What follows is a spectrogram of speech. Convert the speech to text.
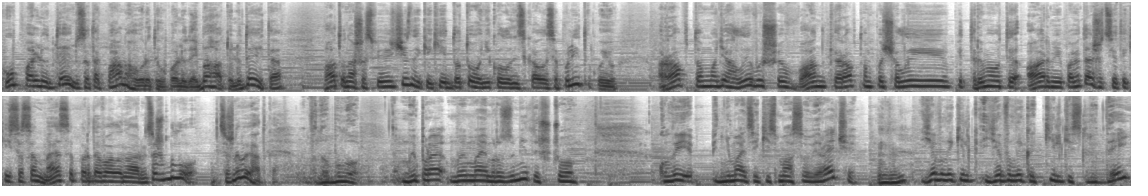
Купа людей, ну це так погано говорити купа людей. Багато людей, та багато наших співвітчизників, які до того ніколи не цікавилися політикою, раптом одягли вишиванки, раптом почали підтримувати армію. Пам'ятаєш, ці такі смс передавали на армію. Це ж було, це ж не вигадка. Воно було. Ми ми маємо розуміти, що коли піднімаються якісь масові речі, угу. є велика, є велика кількість людей,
